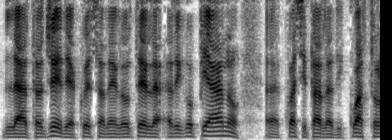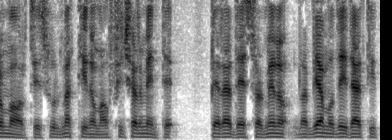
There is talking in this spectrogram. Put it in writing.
La tragedia questa nell'hotel Rigopiano, eh, qua si parla di quattro morti sul mattino, ma ufficialmente per adesso almeno abbiamo dei dati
